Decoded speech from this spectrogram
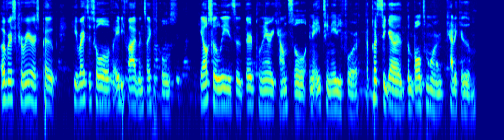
Over his career as Pope, he writes a total of 85 encyclicals. He also leads the Third Plenary Council in 1884 that puts together the Baltimore Catechism.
